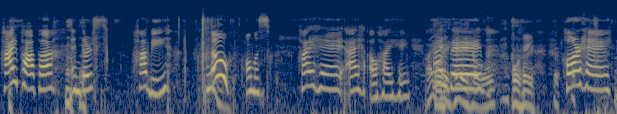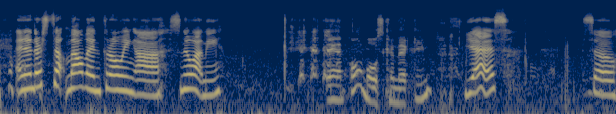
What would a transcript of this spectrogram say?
hi, Papa. And there's Hobby. Oh, almost. Hi, hey. I oh hi, hey. Hi, babe. hello. Jorge. Jorge. And then there's Melvin throwing uh, snow at me. And almost connecting. Yes. So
